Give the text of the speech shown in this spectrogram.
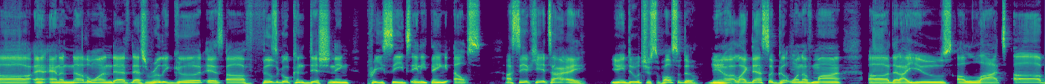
Uh, and, and, another one that that's really good is uh, physical conditioning precedes anything else. I see a kid tired. Hey, you ain't do what you're supposed to do. Mm. You know, like that's a good one of mine uh, that I use a lot. Uh,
